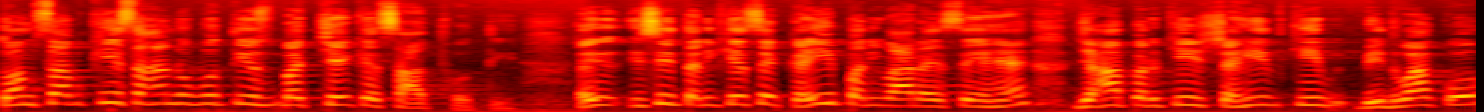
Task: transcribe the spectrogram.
तो हम सबकी सहानुभूति उस बच्चे के साथ होती। इसी तरीके से कई परिवार ऐसे हैं जहाँ पर कि शहीद की विधवा को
